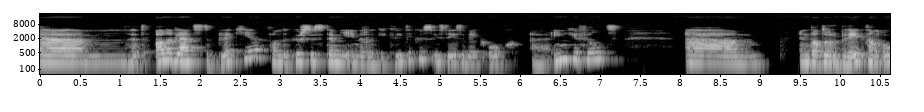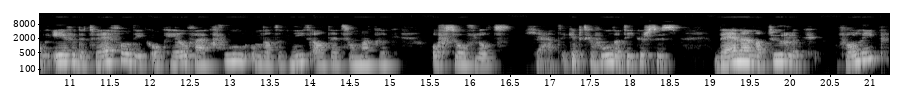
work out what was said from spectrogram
Um, het allerlaatste plekje van de cursus Stem je innerlijke criticus is deze week ook uh, ingevuld. Um, en dat doorbreekt dan ook even de twijfel die ik ook heel vaak voel, omdat het niet altijd zo makkelijk of zo vlot gaat. Ik heb het gevoel dat die cursus bijna natuurlijk volliep.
